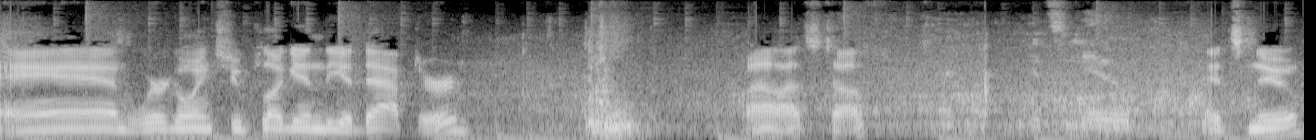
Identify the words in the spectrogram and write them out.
and we're going to plug in the adapter. Wow, that's tough. It's new. It's new.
